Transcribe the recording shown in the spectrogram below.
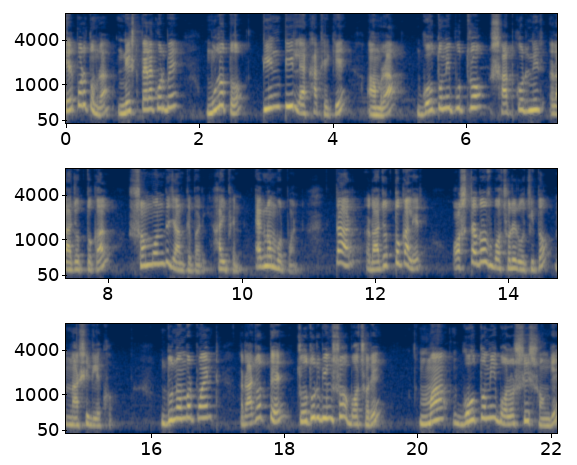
এরপরে তোমরা নেক্সট প্যারা করবে। মূলত তিনটি লেখা থেকে আমরা গৌতমীপুত্র সাতকর্ণীর রাজত্বকাল সম্বন্ধে জানতে পারি। হাইফেন এক নম্বর পয়েন্ট তার রাজত্বকালের অষ্টাদশ বছরে রচিত নাসিক লেখ দু নম্বর পয়েন্ট, রাজত্বের চতুর্বিংশ বছরে মা গৌতমী বলশ্রীর সঙ্গে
